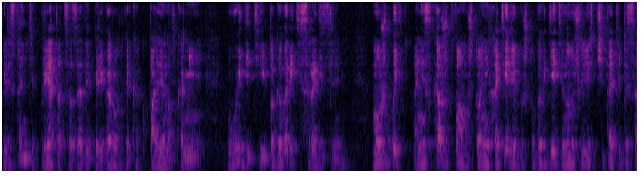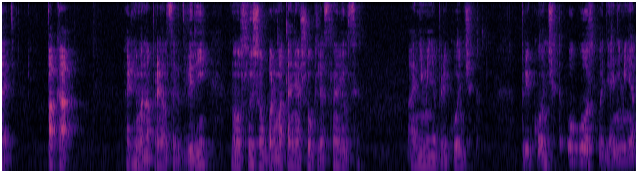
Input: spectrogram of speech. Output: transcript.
Перестаньте прятаться за этой перегородкой, как полено в камине. Выйдите и поговорите с родителями. Может быть, они скажут вам, что они хотели бы, чтобы их дети научились читать и писать. Пока. Рима направился к двери, но, услышав бормотание Шокли, остановился. «Они меня прикончат. Прикончат. О, Господи, они меня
